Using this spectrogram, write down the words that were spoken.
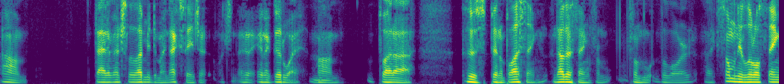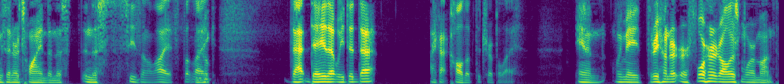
um that eventually led me to my next agent which in a good way. Mm. um but uh who's been a blessing. Another thing from from the lord like so many little things intertwined in this in this season of life but like that day that we did that i got called up to aaa and we made 300 or 400 dollars more a month.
